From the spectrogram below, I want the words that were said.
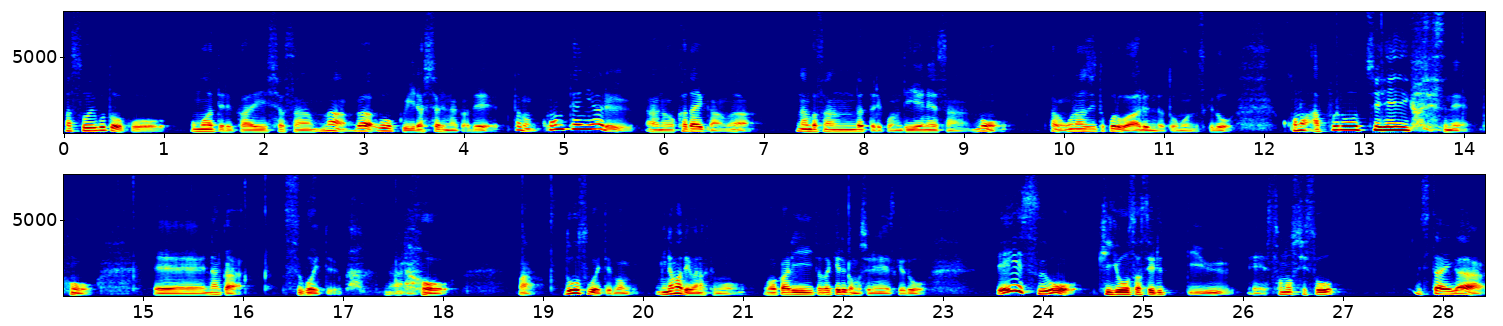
まあ、そういうことをこう思われてる会社さん、まあ、が多くいらっしゃる中で多分根底にあるあの課題感は難波さんだったりこの DNA さんも多分同じところはあるんだと思うんですけどこのアプローチがですねもう、えー、なんかすごいというかあのまあどうすごいって、まあ、皆まで言わなくてもお分かりいただけるかもしれないですけどエースを起業させるっていう、えー、その思想自体が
